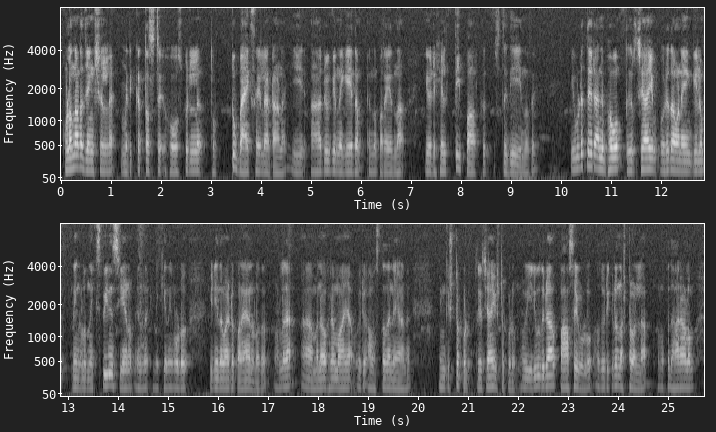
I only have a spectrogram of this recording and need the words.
കുളനാട ജംഗ്ഷനിലെ മെഡിക്കൽ ട്രസ്റ്റ് ഹോസ്പിറ്റലിന് തൊട്ടു ബാക്ക് സൈഡിലായിട്ടാണ് ഈ ആരോഗ്യ നികേതം എന്ന് പറയുന്ന ഈ ഒരു ഹെൽത്തി പാർക്ക് സ്ഥിതി ചെയ്യുന്നത്. ഇവിടുത്തെ ഒരു അനുഭവം തീർച്ചയായും ഒരു തവണയെങ്കിലും നിങ്ങളൊന്ന് എക്സ്പീരിയൻസ് ചെയ്യണം എന്ന് എനിക്ക് നിങ്ങളോട് വിനീതമായിട്ട് പറയാനുള്ളത്. വളരെ മനോഹരമായ ഒരു അവസ്ഥ തന്നെയാണ്. നിങ്ങൾക്ക് ഇഷ്ടപ്പെടും തീർച്ചയായും ഇഷ്ടപ്പെടും. ഇരുപത് രൂപ പാസേ ഉള്ളൂ. അതൊരിക്കലും നഷ്ടമല്ല. നമുക്ക് ധാരാളം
